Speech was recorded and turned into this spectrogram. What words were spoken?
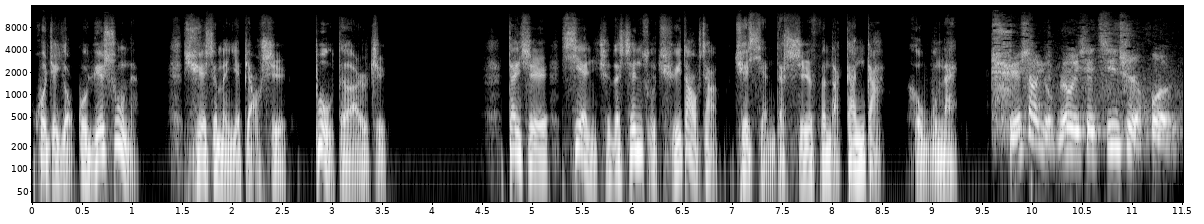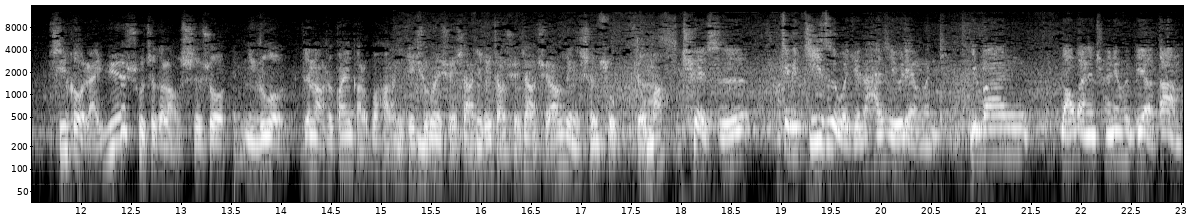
或者有过约束呢？学生们也表示不得而知。但是现实的申诉渠道上却显得十分的尴尬和无奈。学校有没有一些机制或机构来约束这个老师？说你如果跟老师关系搞得不好了，你可以去问学校，你可以找学校，学校给你申诉，有吗？确实，这个机制我觉得还是有点问题。一般。老板的权力会比较大嘛，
